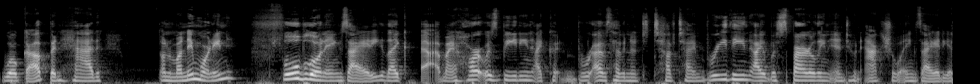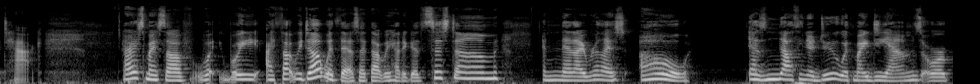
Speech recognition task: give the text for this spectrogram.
woke up and had on a Monday morning, full blown anxiety. Like uh, my heart was beating. I couldn't, I was having a tough time breathing. I was spiraling into an actual anxiety attack. I asked myself, what, we, I thought we dealt with this. I thought we had a good system. And then I realized, oh, it has nothing to do with my DMs or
